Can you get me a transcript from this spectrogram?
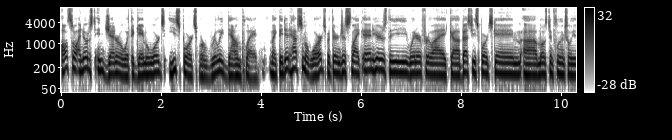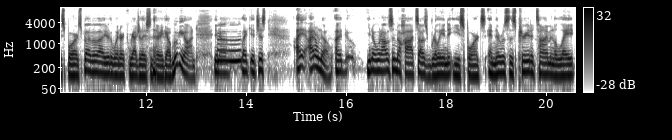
also, I noticed in general with the Game Awards, esports were really downplayed. Like they did have some awards, but they're just like, and here's the winner for like uh, best esports game, uh, most influential esports. Blah blah blah. You're the winner. Congratulations. There you go. Moving on. You know, like it just, I I don't know. I, you know, when I was into HOTS, I was really into esports, and there was this period of time in the late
